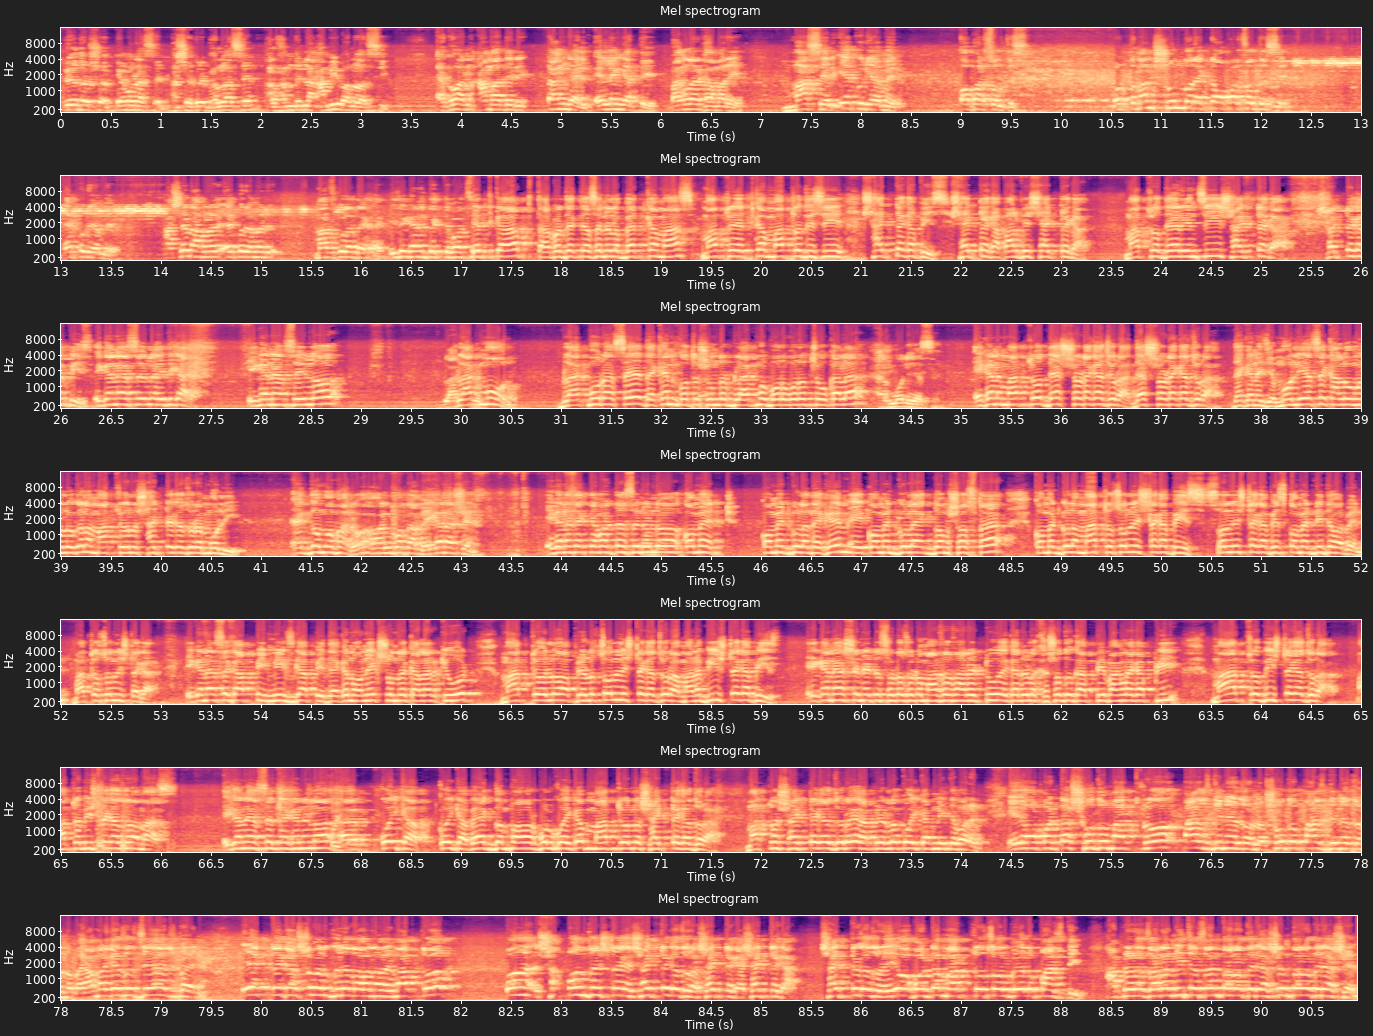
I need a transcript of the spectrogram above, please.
প্রিয় দর্শক, কেমন আছেন? আশা করি ভালো আছেন। আলহামদুলিল্লাহ, আমি ভালো আছি। এখন আমাদের টাঙ্গাইল, এলেঙ্গাতে, বাংলার খামারে মাছের অ্যাকুরিয়ামের অফার চলতেছে। বর্তমান সুন্দর একটা অফার চলতেছে অ্যাকুরিয়ামের। আসেন আমরা অ্যাকুরিয়ামের মাছগুলো দেখাই। এই যেখানে দেখতে পাচ্ছি হেড কাপ তারপর দেখতে পাচ্ছেন হলো বেটকা মাছ। মাত্র হেড কাপ মাত্র দিছি ষাট টাকা পিস ষাট টাকা, পার পিস ষাট টাকা। মাত্র দেড় ইঞ্চি ষাট টাকা ষাট টাকা পিস এখানে আছে হলো এদিকে। এখানে আছে হলো ব্ল্যাকমোর ব্ল্যাকমোর আছে দেখেন কত সুন্দর ব্ল্যাকমোর বড় বড় চৌকালা। আর মলি আছে। এখানে মাত্র দেড়শো টাকা জোড়া দেড়শো টাকা জোড়া। দেখেন এই যে মলি আছে কালো মলুগুলো মাত্র হলো ষাট টাকা জোড়া মলি। একদম অফার অল্প দামে। এখানে আসেন। এখানে দেখতে পারতেছেন হলো কমেট কমেটগুলো দেখেন, এই কমেটগুলো একদম সস্তা। কমেটগুলো মাত্র চল্লিশ টাকা পিস চল্লিশ টাকা পিস কমেন্ট নিতে পারবেন, মাত্র চল্লিশ টাকা। এখানে আছে গাপ্পি মিক্স গাপ্পি। দেখেন অনেক সুন্দর কালার কিউট মাত্র হলো আপনি হলো চল্লিশ টাকা জোড়া মানে বিশ টাকা পিস এখানে আসেন একটু ছোটো ছোটো মাছ আছে, আর একটু এখানে হলো শুধু গাপ্পি, বাংলা গাপ্পি। মাত্র বিশ টাকা জোড়া, মাত্র বিশ টাকা জোড়া মাছ। এখানে আছে দেখেন হলো কই কাপ? কই কাপ? একদম পাওয়ারফুল কই কাপ মাত্র হলো ষাট টাকা জোড়া। মাত্র ষাট টাকা জোড়ায় আপনি হলো কই কাপ নিতে পারেন। এই অফারটা শুধুমাত্র পাঁচ দিনের জন্য শুধু পাঁচ দিনের জন্য ভাই। আমার কাছে যে আসবেন একটা কাস্টমার ঘুরে দেওয়া না ভাই মাত্র পঞ্চাশ টাকা ষাট টাকা জোড়া ষাট টাকা ষাট টাকা ষাট টাকা জোড়া। এই অফারটা মাত্র চলবে হলো পাঁচ দিন। আপনারা যারা নিতে চান তাড়াতাড়ি আসেন তাড়াতাড়ি আসেন।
